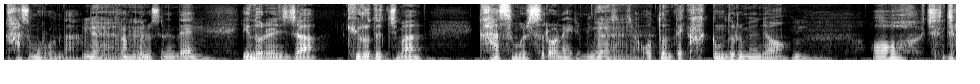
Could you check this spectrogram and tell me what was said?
가슴으로 온다. 네. 그런 표현을 쓰는데 이 노래는 진짜 귀로 듣지만 가슴을 쓸어내립니다. 네. 진짜 어떤 때 가끔 들으면요. 음. 어, 진짜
